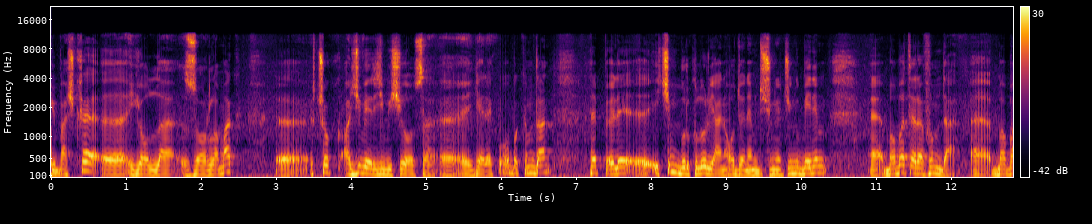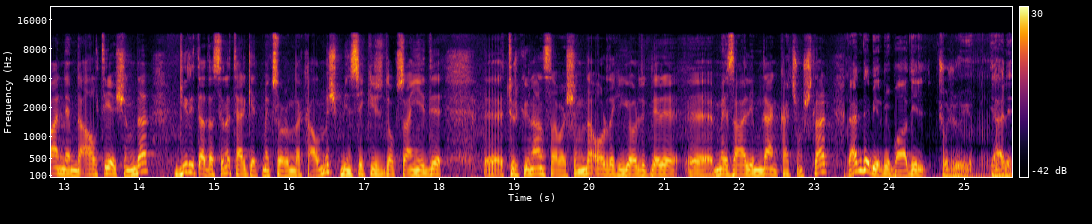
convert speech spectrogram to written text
bir başka e, yolla zorlamak e, çok acı verici bir şey olsa e, gerek. O bakımdan hep böyle e, içim burkulur yani o dönemi düşünüyorum. Çünkü benim e, baba tarafım da e, babaannem de 6 yaşında Girit adasını terk etmek zorunda kalmış. 1897 e, Türk-Yunan Savaşı'nda oradaki gördükleri e, mezalimden kaçmışlar. Ben de bir mübadil çocuğuyum. Yani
